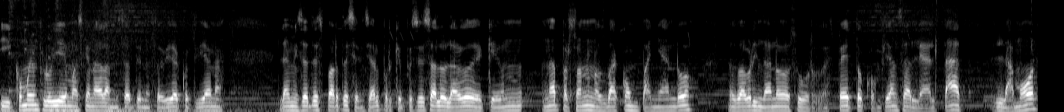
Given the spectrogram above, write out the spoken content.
y cómo influye más que nada la amistad en nuestra vida cotidiana. La amistad es parte esencial porque pues es a lo largo de que una persona nos va acompañando, nos va brindando su respeto, confianza, lealtad, el amor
